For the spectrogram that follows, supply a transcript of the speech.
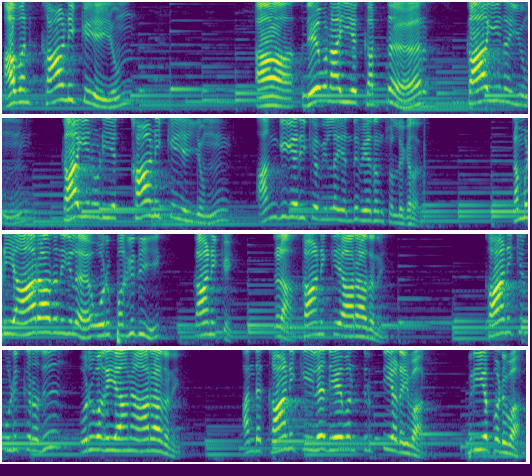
அவன் காணிக்கையையும் தேவனாகிய கர்த்தர் காயினையும் காயினுடைய காணிக்கையையும் அங்கீகரிக்கவில்லை என்று வேதம் சொல்லுகிறது. நம்முடைய ஆராதனையில ஒரு பகுதி காணிக்கை. இல்லடா காணிக்கை ஆராதனை. காணிக்கை கொடுக்கிறது ஒரு வகையான ஆராதனை. அந்த காணிக்கையில தேவன் திருப்தி அடைவார் பிரியப்படுவார்.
